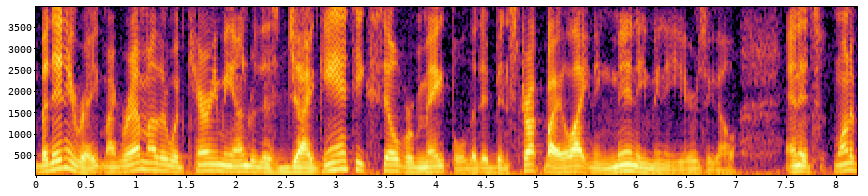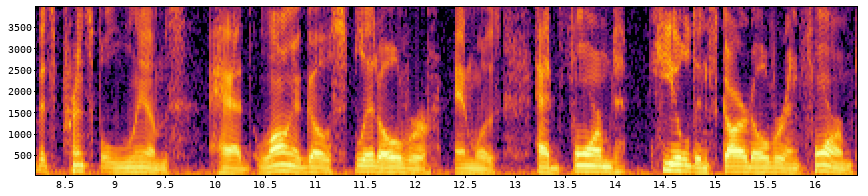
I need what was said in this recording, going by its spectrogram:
but at any rate, my grandmother would carry me under this gigantic silver maple that had been struck by lightning many, many years ago and it's one of its principal limbs had long ago split over and was had formed, healed and scarred over and formed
